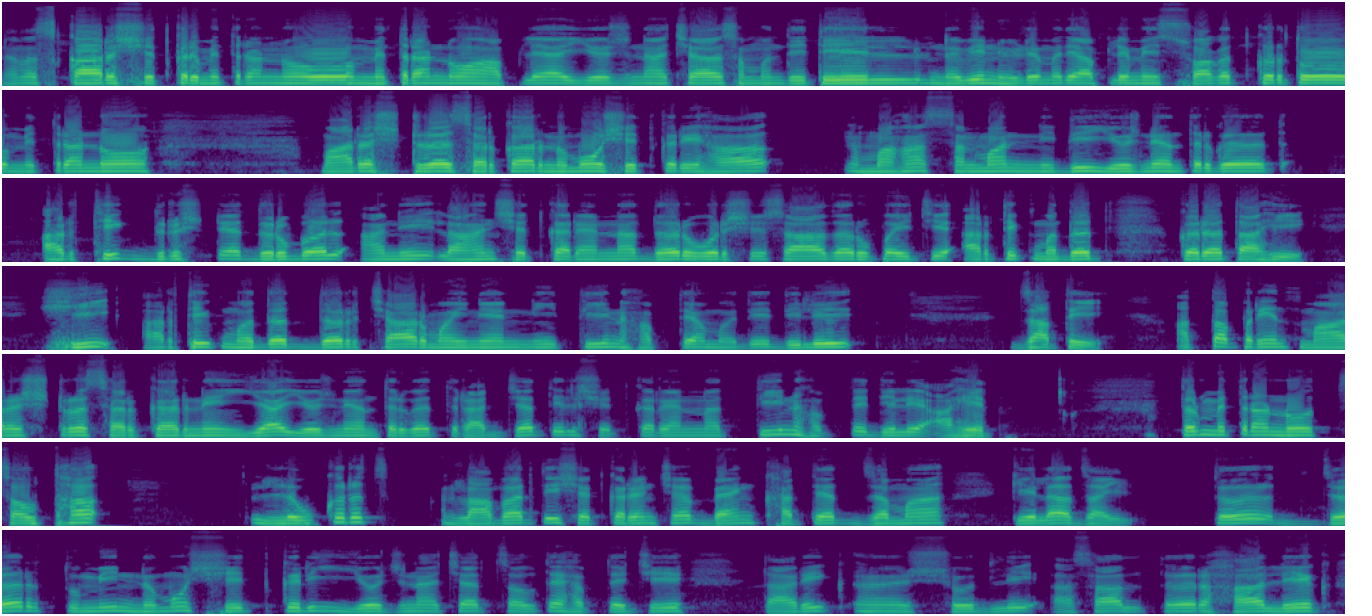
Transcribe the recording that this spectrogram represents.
नमस्कार शेतकरी मित्रांनो मित्रांनो आपल्या योजनाच्या संबंधितील नवीन व्हिडिओमध्ये आपले मी स्वागत करतो. मित्रांनो महाराष्ट्र सरकार नमो शेतकरी हा महासन्मान निधी योजनेअंतर्गत आर्थिकदृष्ट्या दुर्बल आणि लहान शेतकऱ्यांना दरवर्षी सहा हजार रुपयाची आर्थिक मदत करत आहे. ही आर्थिक मदत दर चार महिन्यांनी तीन हप्त्यामध्ये दिली जाते. आत्तापर्यंत महाराष्ट्र सरकारने या योजनेअंतर्गत राज्यातील शेतकऱ्यांना तीन हप्ते दिले आहेत. तर मित्रांनो चौथा लवकरच लाभार्थी शेतकऱ्यांच्या बँक खात्यात जमा केला जाईल. तर जर तुम्ही नमो शेतकरी योजनाच्या चौथ्या हप्त्याची तारीख शोधली असाल तर हा लेख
